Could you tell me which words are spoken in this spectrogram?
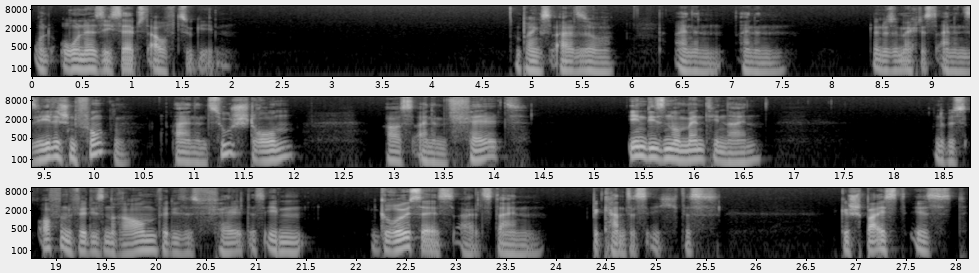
und ohne sich selbst aufzugeben. Du bringst also einen, einen, wenn du so möchtest, einen seelischen Funken, einen Zustrom aus einem Feld in diesen Moment hinein. Und du bist offen für diesen Raum, für dieses Feld, das eben größer ist als dein bekanntes Ich, das gespeist ist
